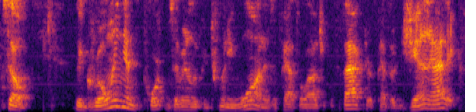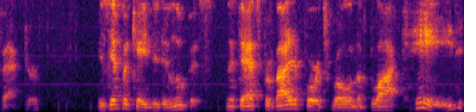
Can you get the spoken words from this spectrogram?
So, the growing importance of interleukin 21 as a pathological factor, pathogenetic factor, is implicated in lupus. And That that's provided for its role in the blockade.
